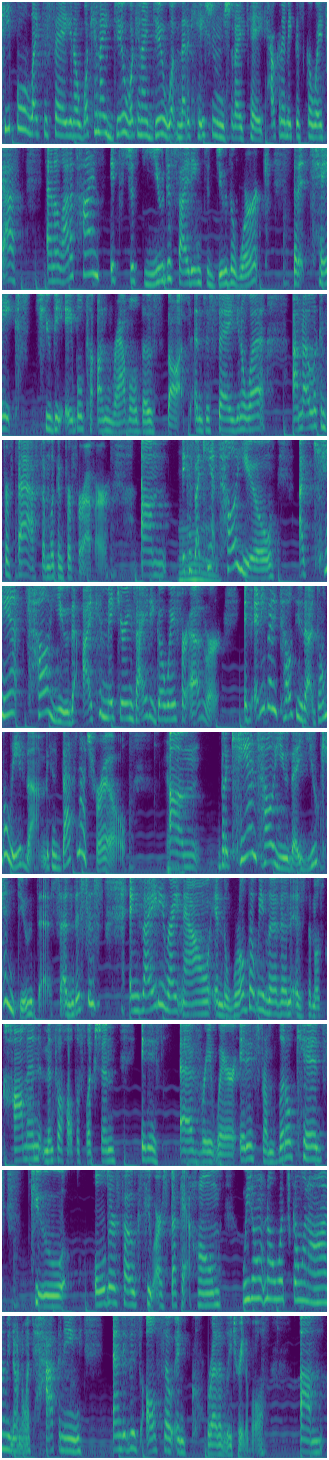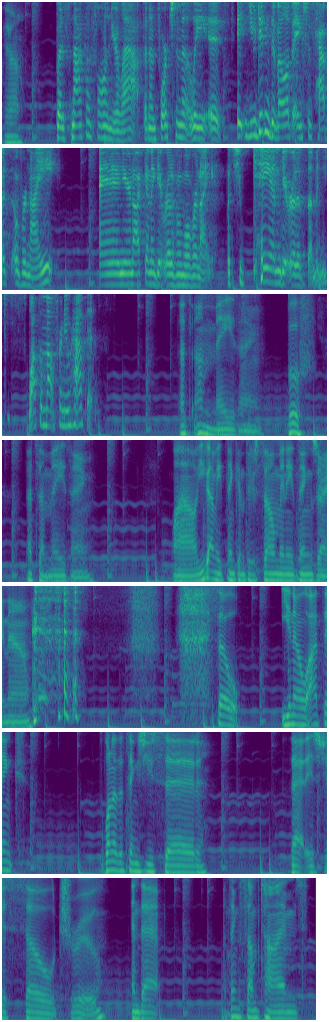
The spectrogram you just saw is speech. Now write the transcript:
people like to say, you know, what can I do? What can I do? What medication should I take? How can I make this go away fast? And a lot of times it's just you deciding to do the work that it takes to be able to unravel those thoughts and to say, you know what? I'm not looking for fast. I'm looking for forever. Um, because I can't tell you, I can't tell you that I can make your anxiety go away forever. If anybody tells you that, don't believe them because that's not true. Yeah. Um, but I can tell you that you can do this. And this is anxiety right now in the world that we live in is the most common mental health affliction. It is everywhere. It is from little kids to older folks who are stuck at home. We don't know what's going on, we don't know what's happening. And it is also incredibly treatable. Um, yeah. But it's not going to fall in your lap. And unfortunately, it, it you didn't develop anxious habits overnight and you're not going to get rid of them overnight, but you can get rid of them and you just swap them out for new habits. That's amazing. Oof. That's amazing. Wow, you got me thinking through so many things right now. so, you know, I think one of the things you said that is just so true, and that I think sometimes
